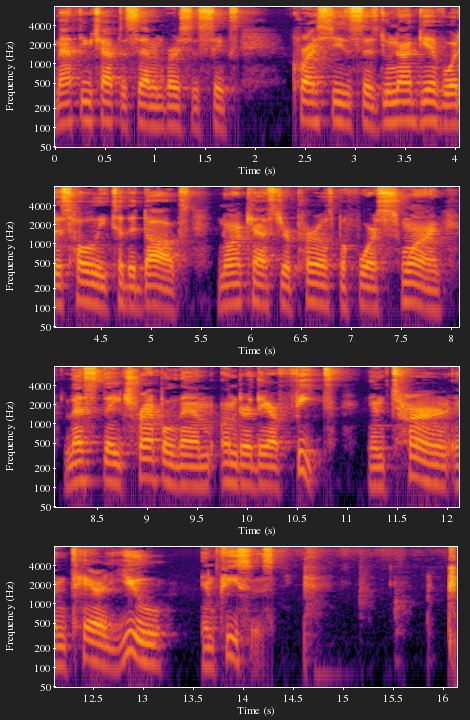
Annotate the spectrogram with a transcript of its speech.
Matthew chapter 7, verses 6. Christ Jesus says, Do not give what is holy to the dogs, nor cast your pearls before swine, lest they trample them under their feet and turn and tear you in pieces.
